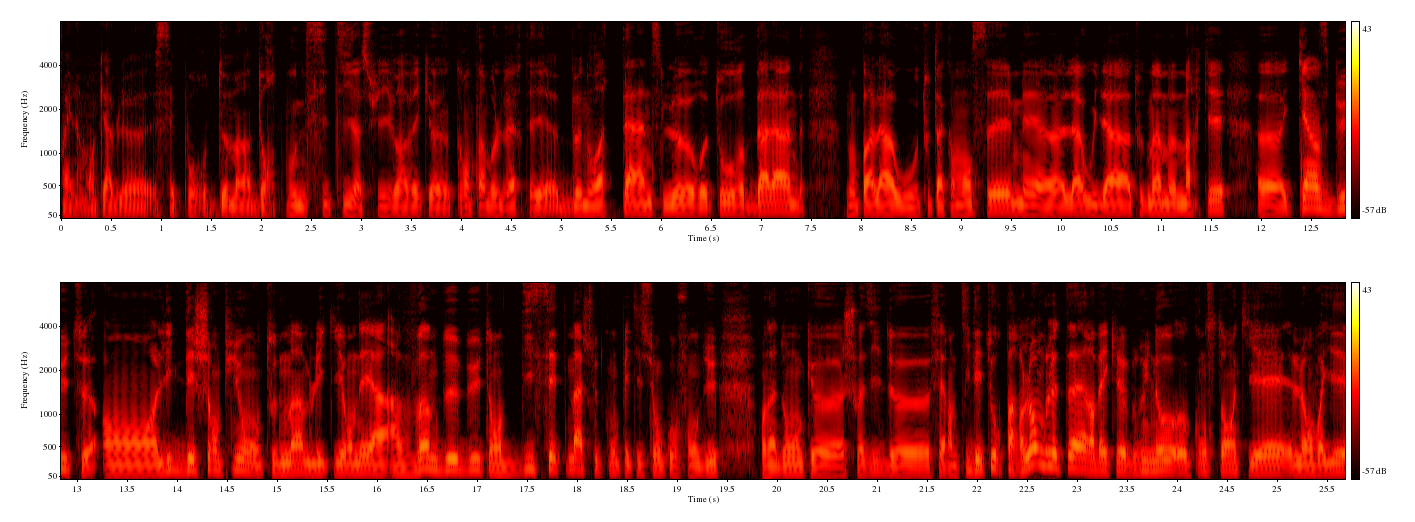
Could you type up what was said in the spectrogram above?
Ouais, l'immanquable, c'est pour demain. Dortmund City à suivre avec euh, Quentin Volvert et Benoît Tans. Le retour d'Aland non pas là où tout a commencé, mais euh, là où il a tout de même marqué 15 euh, buts en Ligue des Champions, tout de même, lui qui en est à, 22 buts en 17 matchs, toutes compétitions confondues. On a donc euh, choisi de faire un petit détour par l'Angleterre avec Bruno Constant, qui est l'envoyé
